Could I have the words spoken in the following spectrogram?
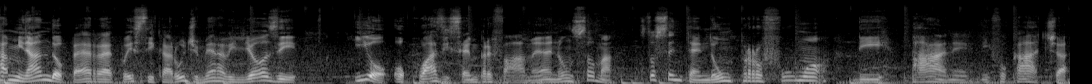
Camminando per questi carugi meravigliosi, io ho quasi sempre fame, eh? non so, ma sto sentendo un profumo di pane, di focaccia,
